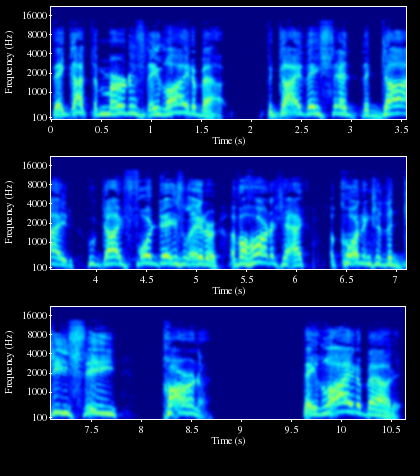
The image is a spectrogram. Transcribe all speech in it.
They got the murders they lied about. The guy they said that died, who died four days later of a heart attack, according to the D.C. coroner. They lied about it.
